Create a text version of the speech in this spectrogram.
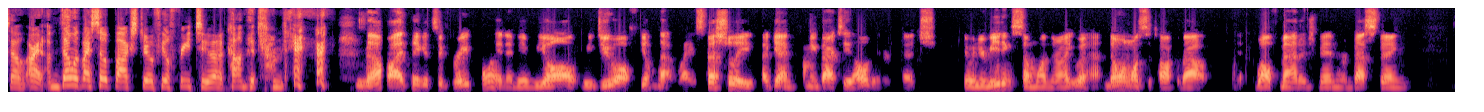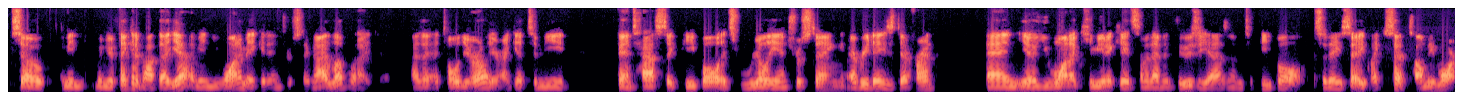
So, all right, I'm done with my soapbox, Joe. Feel free to uh, comment from there. no, I think it's a great point. I mean, we all we do all feel that way, especially again coming back to the elevator pitch. And when you're meeting someone, they're like, no one wants to talk about wealth management or investing. So, I mean, when you're thinking about that, yeah, I mean, you want to make it interesting. I love what I do. As I told you earlier, I get to meet fantastic people. It's really interesting. Every day is different. And, you know, you want to communicate some of that enthusiasm to people. So they say, like you said, tell me more.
